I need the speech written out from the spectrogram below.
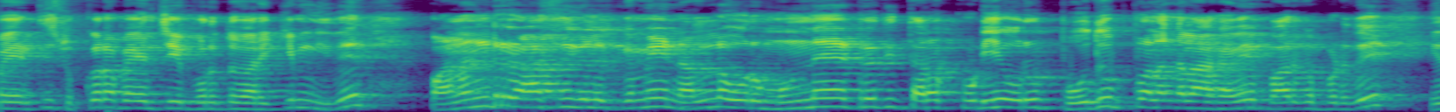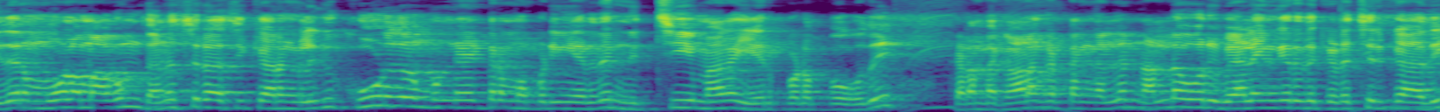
பயிற்சி. சுக்கர பயிற்சியை பொறுத்த வரைக்கும் இது பன்னெண்டு ராசிகளுக்குமே நல்ல ஒரு முன்னேற்றத்தை தரக்கூடிய ஒரு பொது பலங்களாகவே பார்க்கப்படுது. இதன் மூலமாகவும் தனுசு ராசிக்காரங்களுக்கு கூடுதல் முன்னேற்றம் அப்படிங்கிறது நிச்சயமாக ஏற்பட போகுது. கடந்த காலகட்டங்களில் நல்ல ஒரு வேலைங்கிறது கிடைச்சிருக்காது.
